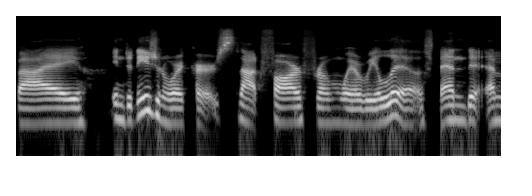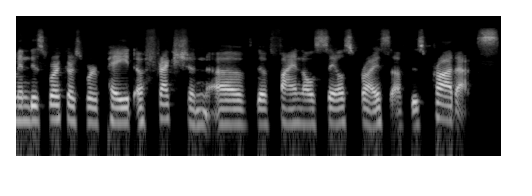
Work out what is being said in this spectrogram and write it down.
by Indonesian workers not far from where we lived. And I mean, these workers were paid a fraction of the final sales price of these products.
